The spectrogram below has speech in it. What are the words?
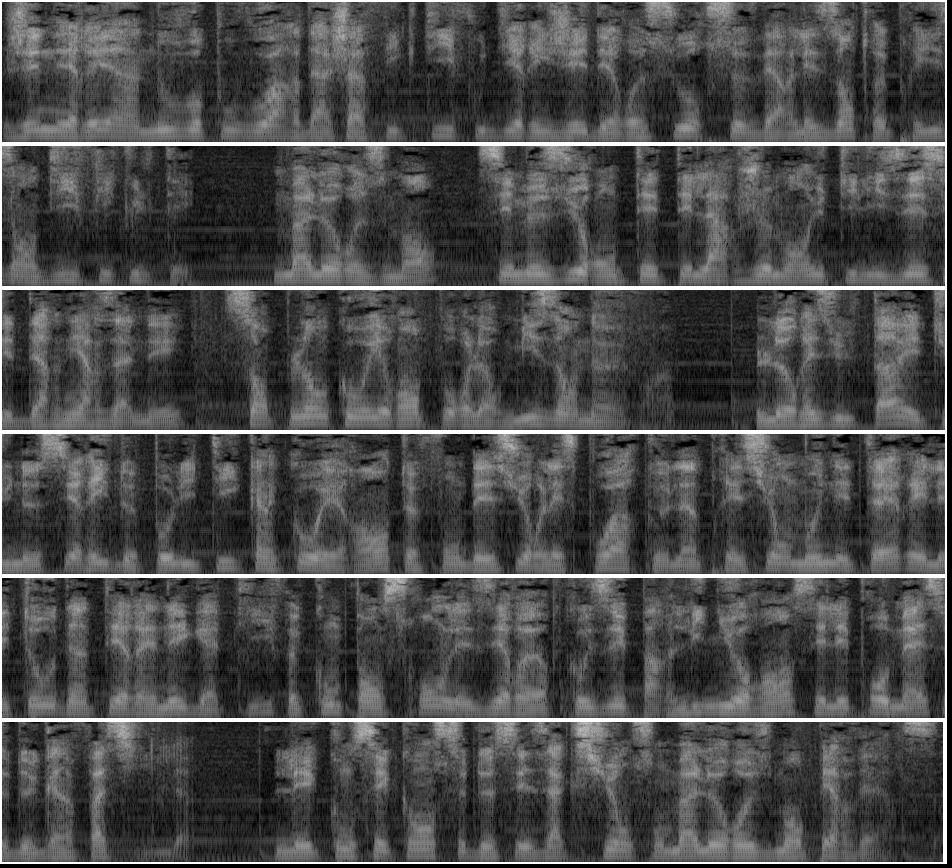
générer un nouveau pouvoir d'achat fictif ou diriger des ressources vers les entreprises en difficulté. Malheureusement, ces mesures ont été largement utilisées ces dernières années, sans plan cohérent pour leur mise en œuvre. Le résultat est une série de politiques incohérentes fondées sur l'espoir que l'impression monétaire et les taux d'intérêt négatifs compenseront les erreurs causées par l'ignorance et les promesses de gains faciles. Les conséquences de ces actions sont malheureusement perverses.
